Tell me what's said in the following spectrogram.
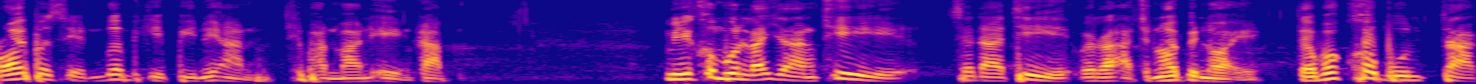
ร้อยเปอร์เซ็นต์เมื่อไม่กี่ปีนี้อันที่ผ่านมานี่เองครับ มีข้อมูลหลายอย่างที่เสียดายที่เวลาอาจจะน้อยไปหน่อย แต่ว่าข้อมูลจาก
